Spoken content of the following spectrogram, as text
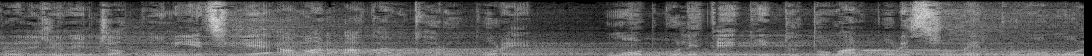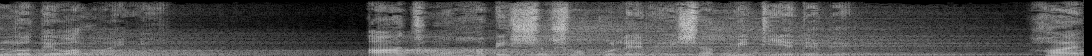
প্রয়োজনের যত্ন নিয়েছিলে আমার আকাঙ্ক্ষার উপরে। মোটগুলিতে কিন্তু তোমার পরিশ্রমের কোনো মূল্য দেওয়া হয়নি। আজ মহাবিশ্ব সকলের হিসাব মিটিয়ে দেবে। হয়,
